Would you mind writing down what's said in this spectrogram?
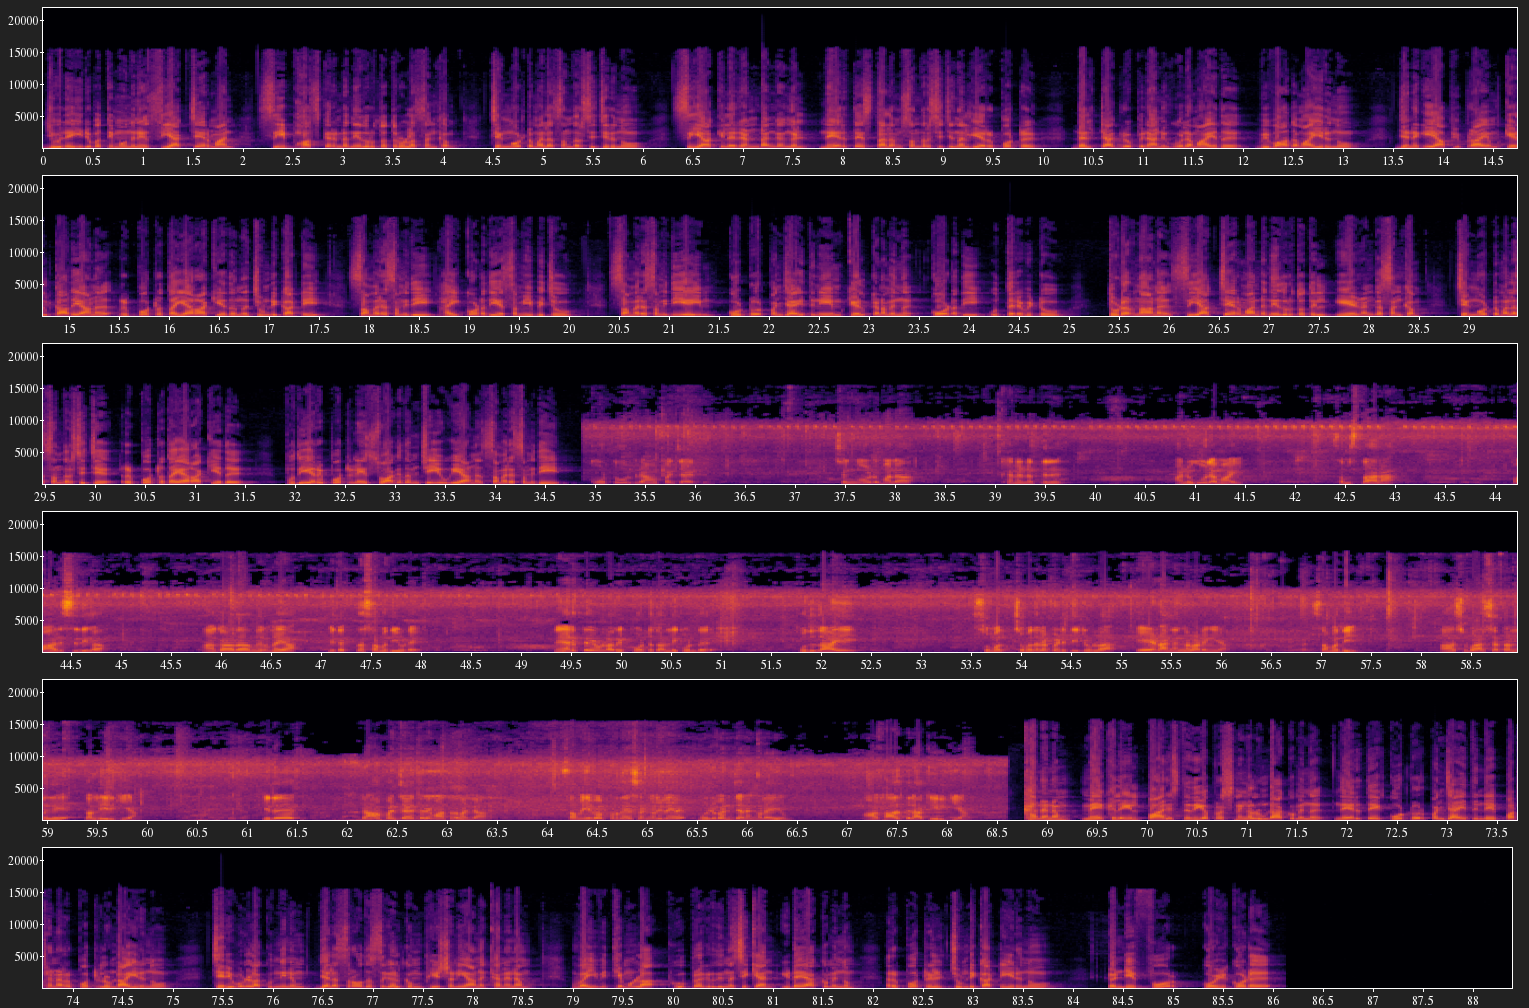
ജൂലൈ ഇരുപത്തിമൂന്നിന് സിയാക് ചെയർമാൻ സി ഭാസ്കരന്റെ നേതൃത്വത്തിലുള്ള സംഘം ചെങ്ങോട്ടുമല സന്ദർശിച്ചിരുന്നു. സിയാക്കിലെ രണ്ടംഗങ്ങൾ നേരത്തെ സ്ഥലം സന്ദർശിച്ച് നൽകിയ റിപ്പോർട്ട് ഡെൽറ്റ ഗ്രൂപ്പിന് അനുകൂലമായത് വിവാദമായിരുന്നു. ജനകീയാഭിപ്രായം കേൾക്കാതെയാണ് റിപ്പോർട്ട് തയ്യാറാക്കിയതെന്ന് ചൂണ്ടിക്കാട്ടി സമരസമിതി ഹൈക്കോടതിയെ സമീപിച്ചു. സമരസമിതിയെയും കോട്ടൂർ പഞ്ചായത്തിനെയും കേൾക്കണമെന്ന് കോടതി ഉത്തരവിട്ടു. തുടർന്നാണ് സിയാക് ചെയർമാന്റെ നേതൃത്വത്തിൽ ഏഴംഗ സംഘം ചെങ്ങോട്ടുമല സന്ദർശിച്ച് റിപ്പോർട്ട് തയ്യാറാക്കിയത്. പുതിയ റിപ്പോർട്ടിനെ സ്വാഗതം ചെയ്യുകയാണ് സമരസമിതി. കോട്ടൂർ ഗ്രാമപഞ്ചായത്തിൽ ചെങ്ങോട് മല ഖനനത്തിന് അനുകൂലമായി സംസ്ഥാന പാരിസ്ഥിതിക ആഘാത നിർണയ വിദഗ്ധ സമിതിയുടെ നേരത്തെയുള്ള റിപ്പോർട്ട് തള്ളിക്കൊണ്ട് പുതുതായി ചുമ ചുമതലപ്പെടുത്തിയിട്ടുള്ള ഏഴംഗങ്ങളടങ്ങിയ സമിതി ആ ശുപാർശ തള്ളുക തള്ളിയിരിക്കുകയാണ്. ഇത് ഗ്രാമപഞ്ചായത്തിലെ മാത്രമല്ല സമീപ പ്രദേശങ്ങളിലെ മുഴുവൻ ജനങ്ങളെയും ആഘാതത്തിലാക്കിയിരിക്കുകയാണ് ഖനനം മേഖലയിൽ പാരിസ്ഥിതിക പ്രശ്നങ്ങൾ ഉണ്ടാക്കുമെന്ന് നേരത്തെ കോട്ടൂർ പഞ്ചായത്തിന്റെ പഠന റിപ്പോർട്ടിലുണ്ടായിരുന്നു. ചെരിവുള്ള കുന്നിനും ജലസ്രോതസ്സുകൾക്കും ഭീഷണിയാണ് ഖനനം. വൈവിധ്യമുള്ള ഭൂപ്രകൃതി നശിക്കാൻ ഇടയാക്കുമെന്നും റിപ്പോർട്ടിൽ ചൂണ്ടിക്കാട്ടിയിരുന്നു. ട്വന്റി കോഴിക്കോട്.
